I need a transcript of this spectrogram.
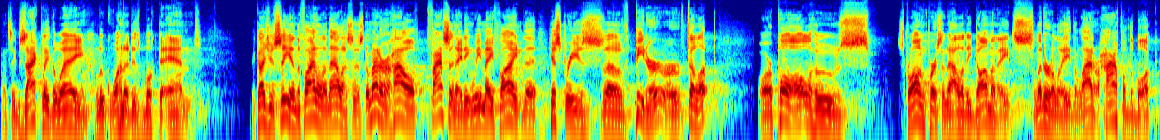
That's exactly the way Luke wanted his book to end. Because you see, in the final analysis, no matter how fascinating we may find the histories of Peter or Philip or Paul, whose strong personality dominates literally the latter half of the book,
